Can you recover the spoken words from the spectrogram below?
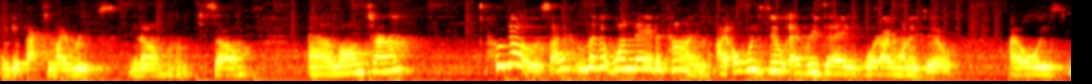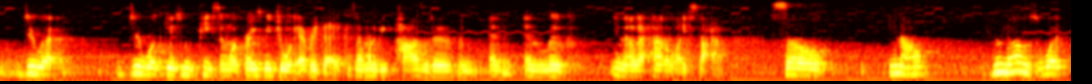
and get back to my roots, you know? Mm-hmm. So, uh, long term, who knows? I live it one day at a time. I always do every day what I want to do. I always do it, do what gives me peace and what brings me joy every day because I want to be positive and, and, and live, you know, that kind of lifestyle. So, you know, who knows what,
